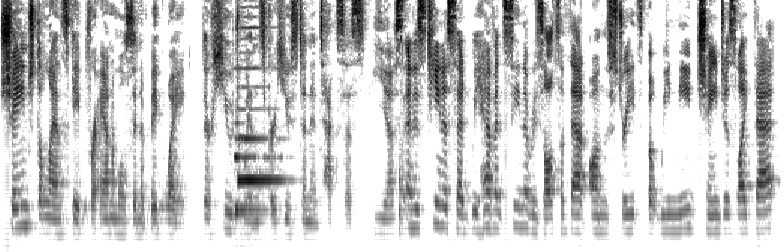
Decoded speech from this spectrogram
change the landscape for animals in a big way. They're huge wins for Houston and Texas. Yes. And as Tena said, we haven't seen the results of that on the streets, but we need changes like that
